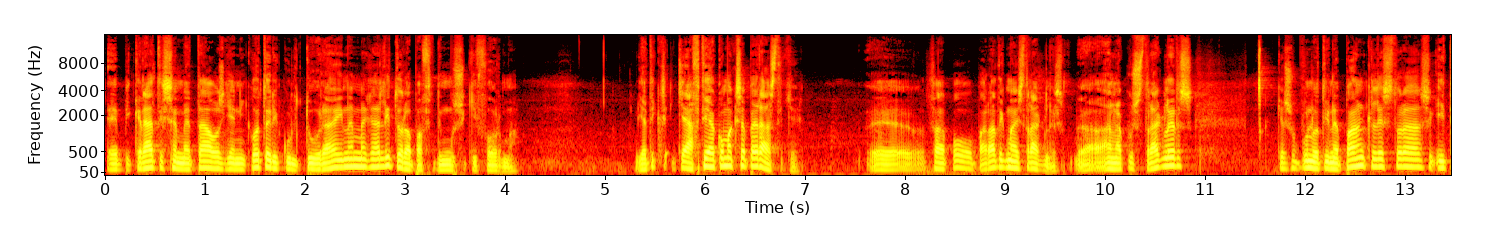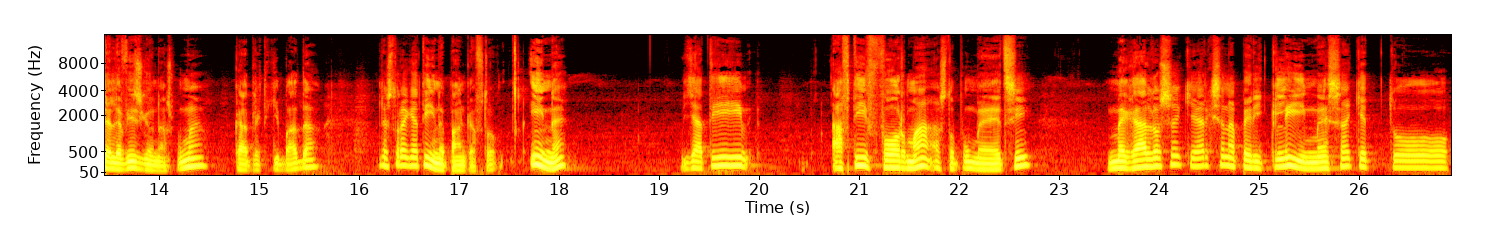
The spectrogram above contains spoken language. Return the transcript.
επικράτησε μετά ως γενικότερη κουλτούρα είναι μεγαλύτερο από αυτή τη μουσική φόρμα. Γιατί ξε- και αυτή ακόμα ξεπεράστηκε. Ε, θα πω παράδειγμα οι Stragglers. Ε, Αν ακούσεις Stragglers και σου πούνε ότι είναι punk, λες τώρα, ή Television ας πούμε, καταπληκτική μπάντα, λες τώρα γιατί είναι punk αυτό. Είναι γιατί αυτή η φόρμα, ας το πούμε έτσι, μεγάλωσε και άρχισε να περικλείει μέσα και το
